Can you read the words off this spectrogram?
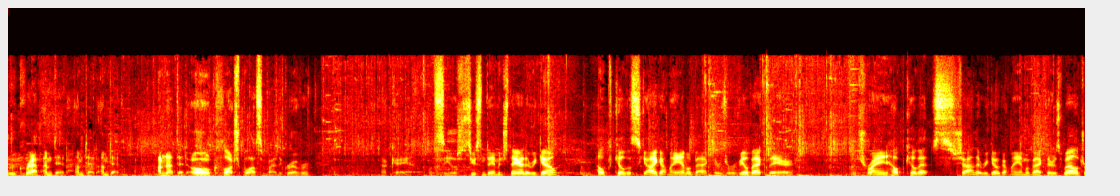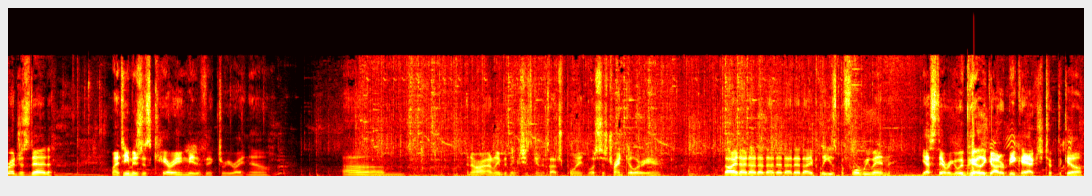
Ooh, crap. I'm dead. I'm dead. I'm dead. I'm not dead. Oh, Clutch Blossom by the Grover. Okay, let's see. Let's just do some damage there. There we go. Helped kill the Skye. Got my ammo back. There's a reveal back there. I'll try and help kill that shot. There we go. Got my ammo back there as well. Dredge is dead. My team is just carrying me to victory right now. Um, and I don't even think she's going to touch point. Let's just try and kill her here. Die, die, die, die, die, die, die, die, please, before we win. Yes, there we go. We barely got her. BK actually took the kill.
